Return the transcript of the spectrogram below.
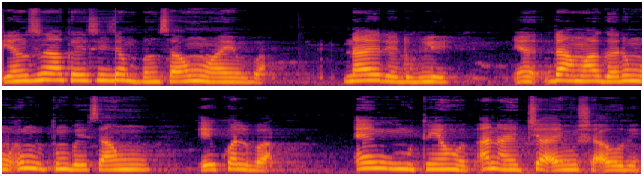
yanzu na kai season ban samu wayan ba. Na yi redouble dama garinmu in mutum bai samu ekwal ba in mutum ya hutu ana ce a yi mishi aure.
